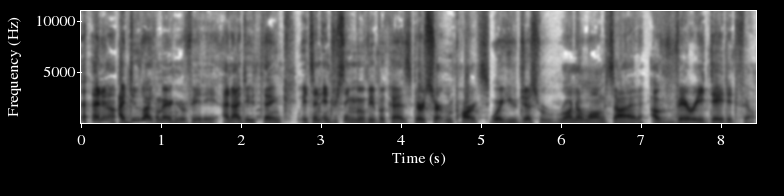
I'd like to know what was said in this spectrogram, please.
I know. I do like American Graffiti, and I do think it's an interesting movie because there are certain parts where you just run alongside a very dated film.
